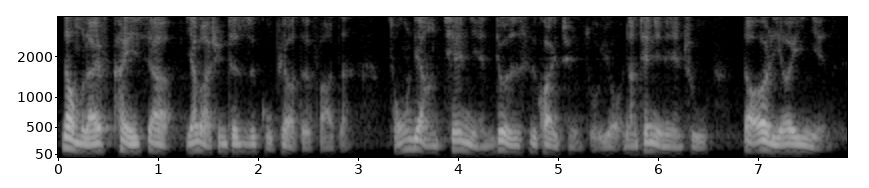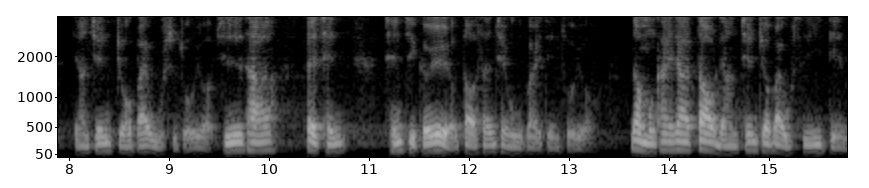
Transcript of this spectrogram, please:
那我们来看一下亚马逊这只股票的发展，从两千年六十四块钱左右，两千年年初到二零二一年两千九百五十左右，其实它在前前几个月有到三千五百点左右。那我们看一下到两千九百五十一点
